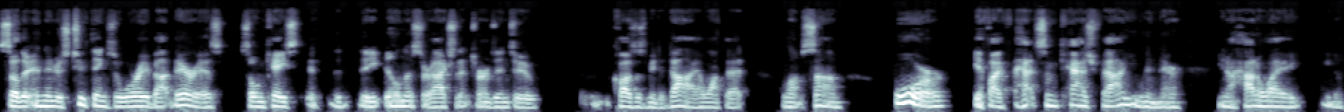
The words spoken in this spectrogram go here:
So that, and then there's two things to worry about there is, so in case the, the illness or accident turns into, causes me to die, I want that lump sum. Or if I've had some cash value in there, you know, how do I, you know,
